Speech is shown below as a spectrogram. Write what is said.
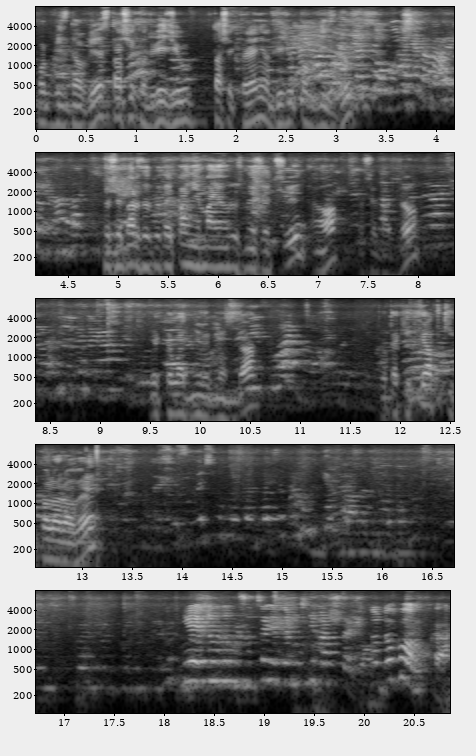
Pogwizdowie. Stasiek odwiedził, Stasiek Terenie odwiedził pogwizdów. Proszę bardzo, tutaj panie mają różne rzeczy. O, proszę bardzo. Jak to ładnie wygląda. To takie kwiatki kolorowe. Nie, to do wyrzucenia, to już nie masz tego. No do worka.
